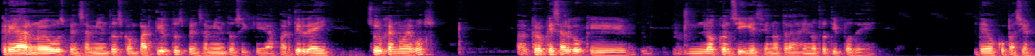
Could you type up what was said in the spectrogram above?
crear nuevos pensamientos, compartir tus pensamientos y que a partir de ahí surjan nuevos, ah, creo que es algo que no consigues en otra en otro tipo de de ocupación.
